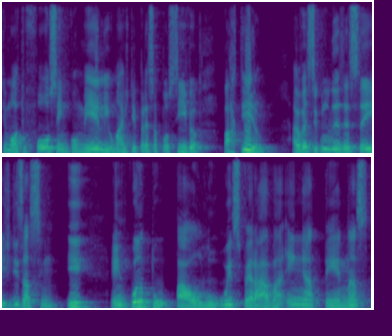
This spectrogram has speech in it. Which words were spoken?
Timóteo fossem com ele o mais depressa possível, partiram. Aí o versículo 16 diz assim: E enquanto Paulo o esperava em Atenas,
